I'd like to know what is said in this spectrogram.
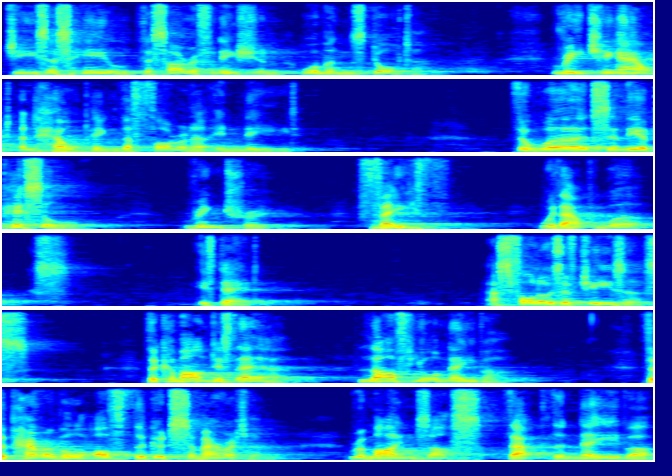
Jesus healed the Syrophoenician woman's daughter reaching out and helping the foreigner in need. The words in the epistle ring true. Faith without works is dead. As followers of Jesus, the command is there love your neighbor. The parable of the Good Samaritan reminds us that the neighbor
